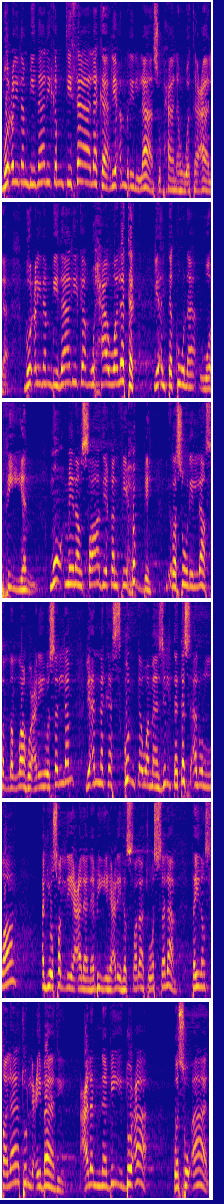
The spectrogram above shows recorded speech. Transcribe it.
معلنا بذلك امتثالك لأمر الله سبحانه وتعالى. معلنا بذلك محاولتك لأن تكون وفيا مؤمنا صادقا في حبه لرسول الله صلى الله عليه وسلم لأنك كنت وما زلت تسأل الله أن يصلي على نبيه عليه الصلاة والسلام. فإذا صلاة العباد على النبي دعاء وسؤال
